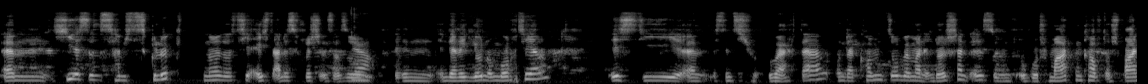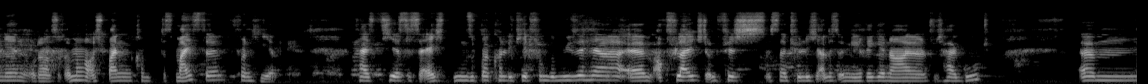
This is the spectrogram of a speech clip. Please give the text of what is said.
Ähm, hier ist es, habe ich das Glück, ne, dass hier echt alles frisch ist. Also ja. in, in der Region um Murcia ist die, äh, es nennt sich Huerta und da kommt so, wenn man in Deutschland ist und irgendwo Tomaten kauft aus Spanien oder was auch immer aus Spanien, kommt das meiste von hier. Das heißt, hier ist es echt eine super Qualität vom Gemüse her. Ähm, auch Fleisch und Fisch ist natürlich alles irgendwie regional total gut. Ähm,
